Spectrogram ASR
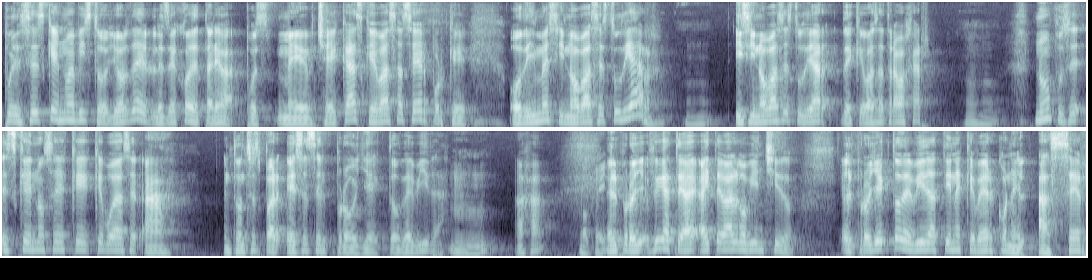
Pues es que no he visto, yo les dejo de tarea, pues me checas qué vas a hacer, porque o dime si no vas a estudiar. Y si no vas a estudiar, ¿de qué vas a trabajar? No, pues es que no sé qué, qué, voy a hacer. Ah, entonces ese es el proyecto de vida. Ajá. El Fíjate, ahí, te va algo bien chido. El proyecto de vida tiene que ver con el hacer.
